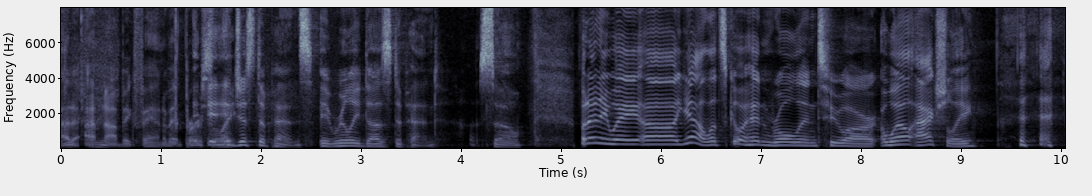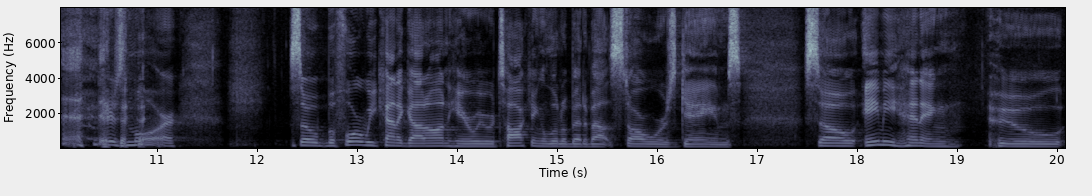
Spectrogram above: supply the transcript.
I, am not a big fan of it It, personally. it just depends. It really does depend. So, but anyway, uh, yeah, let's go ahead and roll into our. Well, actually, there's more. So before we kind of got on here, we were talking a little bit about Star Wars games. So Amy Hennig, who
